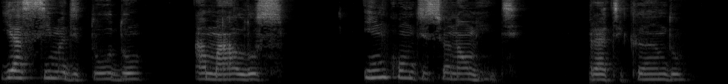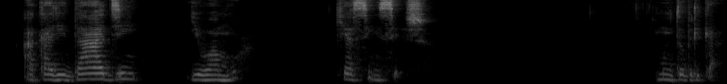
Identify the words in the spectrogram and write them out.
e, acima de tudo, amá-los incondicionalmente, praticando a caridade e o amor. Que assim seja. Muito obrigada.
